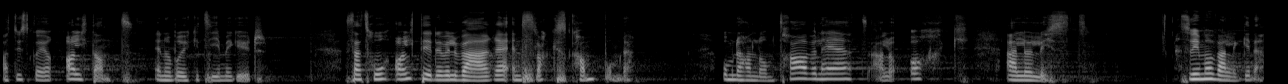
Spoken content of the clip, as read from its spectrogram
at du skal gjøre alt annet enn å bruke tid med Gud. Så jeg tror alltid det vil være en slags kamp om det. Om det handler om travelhet eller ork eller lyst. Så vi må velge det.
